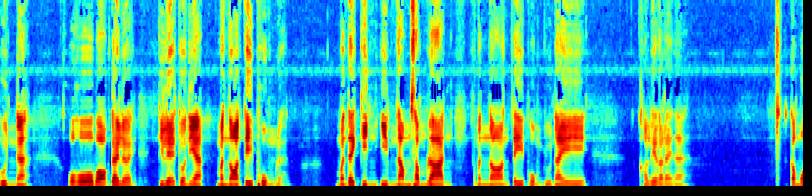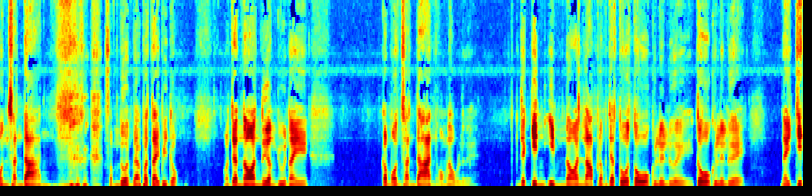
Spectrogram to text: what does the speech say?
คุณนะโอ้โหบอกได้เลย กิเลสตัวเนี้ยมันนอนตีพุงเลยมันได้กินอิ่มน้ำสำราญ มันนอนตีพุงอยู่ในเขาเรียกอะไรนะ มลสันดานสำนวนแบบพระไตรปิฎกมันจะนอนเนื่องอยู่ในกมลสันดานของเราเลย จะกินอิ่มนอนหลับแล้วมันจะโตโตขึ้นเรื่อยๆ โตขึ้นเรื่อยๆ ในจิต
